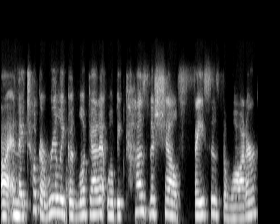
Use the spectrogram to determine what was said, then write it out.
uh, and they took a really good look at it well because the shell faces the water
